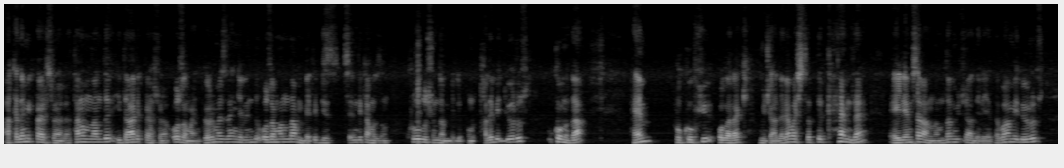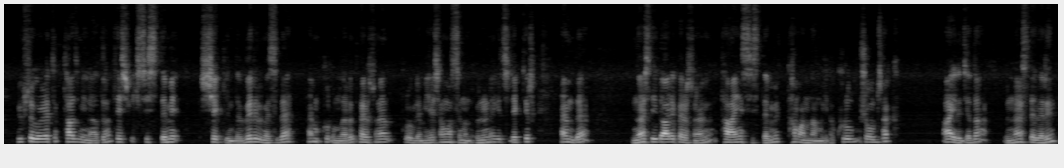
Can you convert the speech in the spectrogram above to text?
akademik personele tanımlandı. İdari personel o zaman görmezden gelindi. O zamandan beri biz sendikamızın kuruluşundan beri bunu talep ediyoruz. Bu konuda hem hukuki olarak mücadele başlattık hem de eylemsel anlamda mücadeleye devam ediyoruz. Yüksek öğretim tazminatının teşvik sistemi şeklinde verilmesi de hem kurumların personel problemi yaşamasının önüne geçecektir hem de üniversite idari personelin tayin sistemi tam anlamıyla kurulmuş olacak. Ayrıca da üniversitelerin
